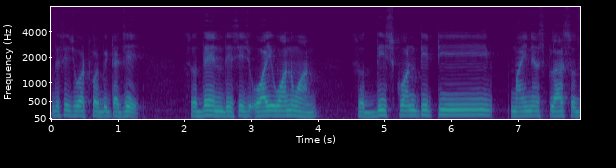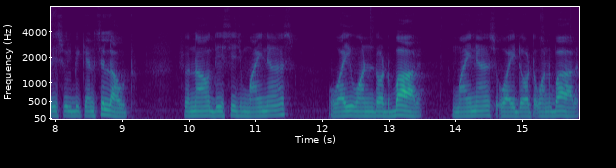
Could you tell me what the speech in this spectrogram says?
This is what for beta j. So, then this is y 1 1. So, this quantity minus plus. So, this will be cancelled out. So, now this is minus y 1 dot bar minus y dot 1 bar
